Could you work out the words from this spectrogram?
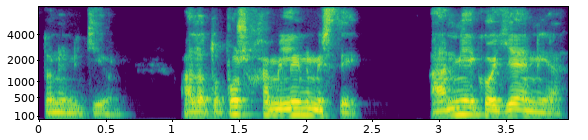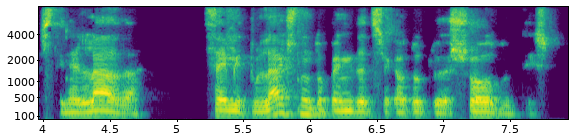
των ενοικίων, αλλά το πόσο χαμηλή είναι η μισθή. Αν μια οικογένεια στην Ελλάδα θέλει τουλάχιστον το 50% του εσόδου της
